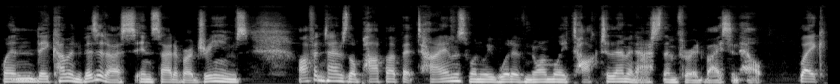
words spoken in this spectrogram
when they come and visit us inside of our dreams, oftentimes they'll pop up at times when we would have normally talked to them and asked them for advice and help. Like,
